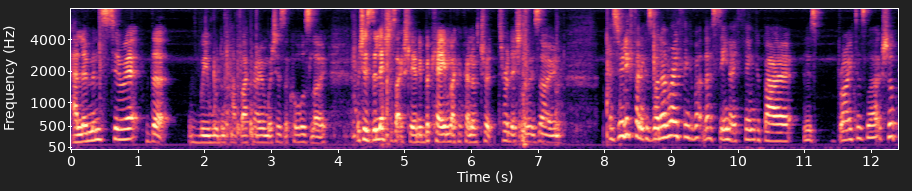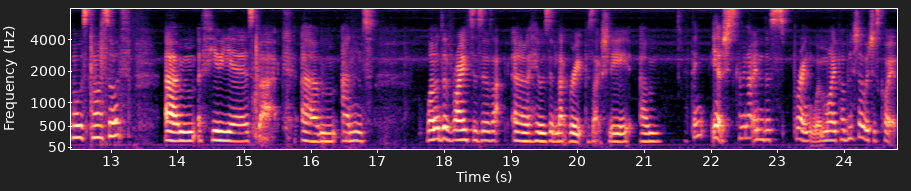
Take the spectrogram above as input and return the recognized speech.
elements to it that we wouldn't have back home, which is a coleslaw, which is delicious actually, and it became like a kind of tra- tradition of its own. It's really funny because whenever I think about that scene, I think about this writers' workshop I was part of um, a few years back, um, and one of the writers who was, uh, who was in that group was actually um, think yeah she's coming out in the spring with my publisher which is quite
